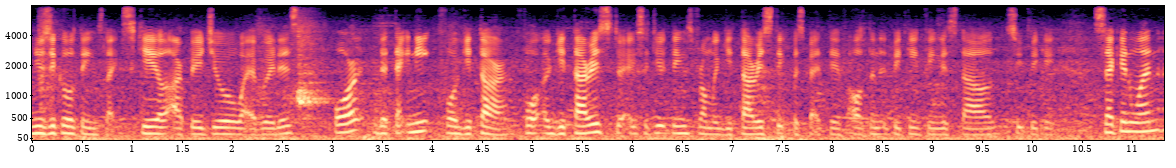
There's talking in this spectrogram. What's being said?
musical things like scale, arpeggio, whatever it is, or the technique for guitar, for a guitarist to execute things from a guitaristic perspective, alternate picking, fingerstyle, sweep picking. Second one,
